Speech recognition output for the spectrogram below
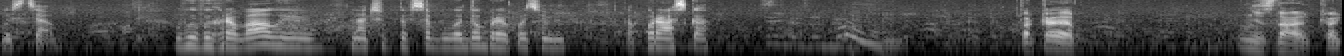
ось ця? Ви вигравали, начебто все було добре, а потім така поразка. Такая, не знаю, как,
